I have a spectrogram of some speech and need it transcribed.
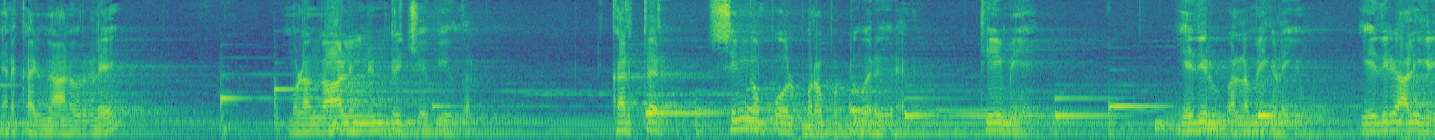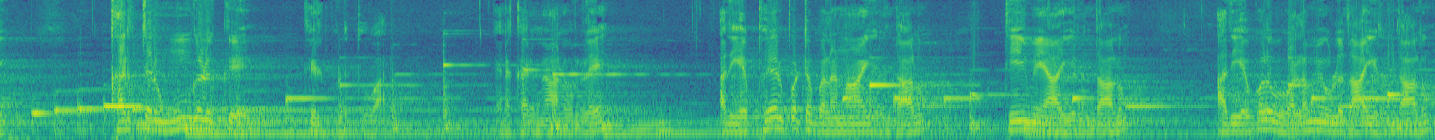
எனக்கு அருமையானவர்களே முழங்காலில் நின்று செபியுங்கள். கர்த்தர் சிங்கம் போல் புறப்பட்டு வருகிற தீமையை எதிர் வல்லமைகளையும் எதிராளிகளையும் கர்த்தர் உங்களுக்கு கீழ்ப்படுத்துவார். என கருமையானவர்களே அது எப்பேற்பட்ட பலனாக இருந்தாலும் தீமையாக இருந்தாலும் அது எவ்வளவு வல்லமை உள்ளதாக இருந்தாலும்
